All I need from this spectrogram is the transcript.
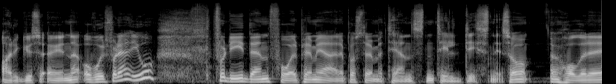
argusøyne. Og hvorfor det? Jo, fordi den får premiere på strømmetjenesten til Disney. Så holder det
